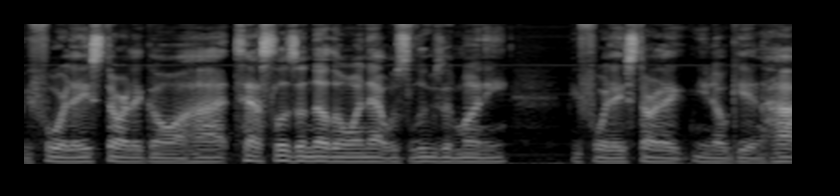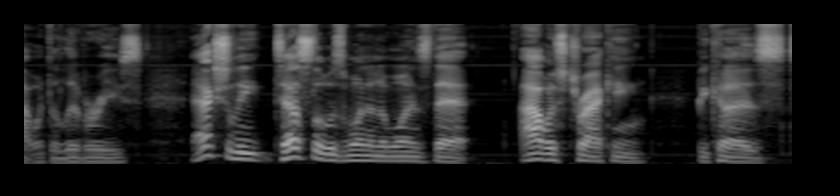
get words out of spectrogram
before they started going hot. Tesla's another one that was losing money before they started, you know, getting hot with deliveries. Actually, Tesla was one of the ones that I was tracking because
